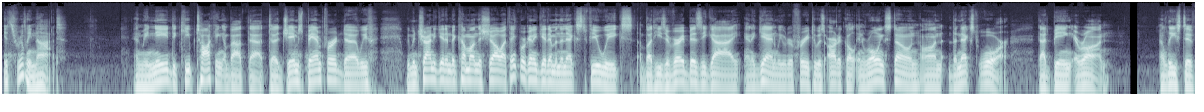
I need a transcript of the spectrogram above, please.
It's really not. And we need to keep talking about that. Uh, James Bamford, uh, we've we've been trying to get him to come on the show. I think we're going to get him in the next few weeks, but he's a very busy guy. And again, we would refer you to his article in Rolling Stone on the next war, that being Iran. At least if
